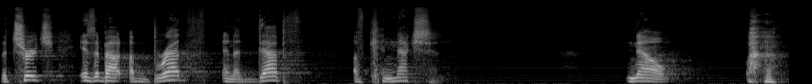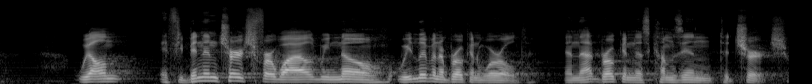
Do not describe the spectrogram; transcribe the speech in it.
The church is about a breadth and a depth of connection. Now, we all, if you've been in church for a while, we know we live in a broken world, and that brokenness comes into church.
